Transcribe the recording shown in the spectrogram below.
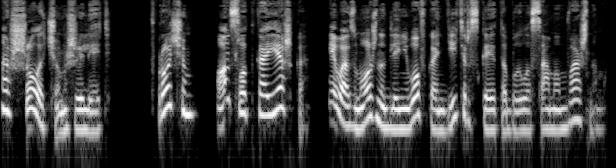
Нашел о чем жалеть. Впрочем, он сладкоежка, и, возможно, для него в кондитерской это было самым важным.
